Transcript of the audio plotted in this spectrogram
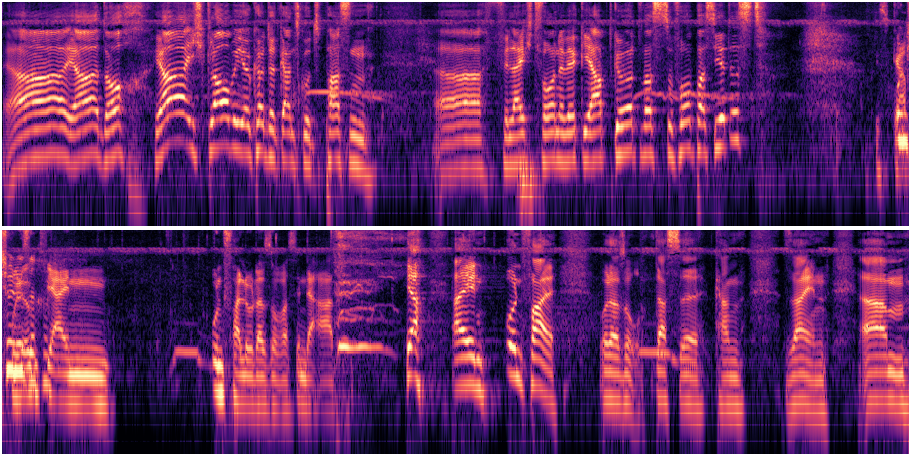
Ja, ja, doch. Ja, ich glaube, ihr könntet ganz gut passen. Äh, vielleicht vorneweg, ihr habt gehört, was zuvor passiert ist? Es gab wohl Sache. irgendwie einen Unfall oder sowas in der Art. Ja, ein Unfall oder so. Das äh, kann sein. Ähm,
